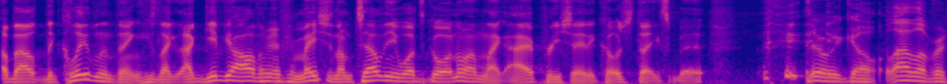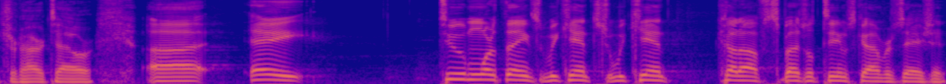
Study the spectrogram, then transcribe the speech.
about the Cleveland thing. He's like, I give y'all all the information. I'm telling you what's going on. I'm like, I appreciate it, coach. Thanks, man. There we go. I love Richard Hightower. Uh, hey, two more things. We can't we can't cut off special teams conversation.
